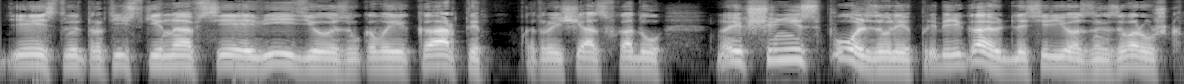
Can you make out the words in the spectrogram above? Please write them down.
Действует практически на все видео и звуковые карты, которые сейчас в ходу, но их еще не использовали, приберегают для серьезных заварушек.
